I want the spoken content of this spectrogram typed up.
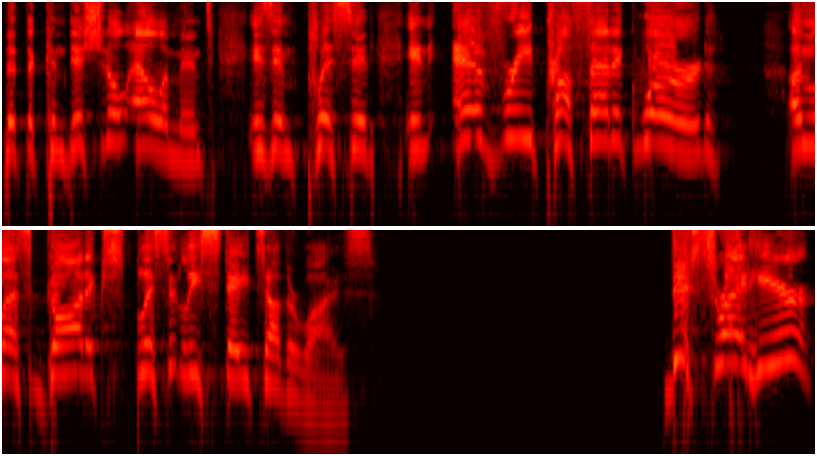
that the conditional element is implicit in every prophetic word unless God explicitly states otherwise. This right here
